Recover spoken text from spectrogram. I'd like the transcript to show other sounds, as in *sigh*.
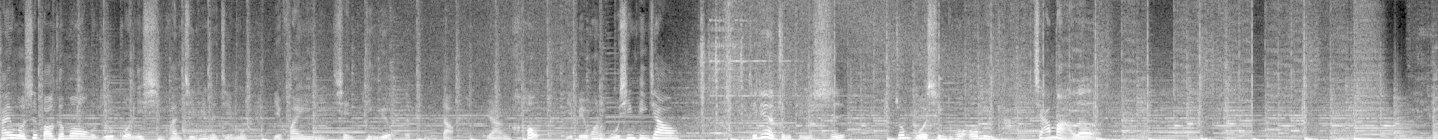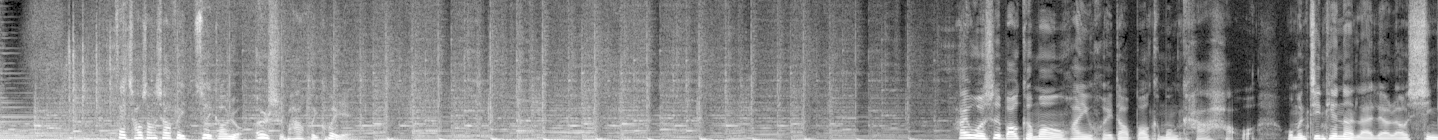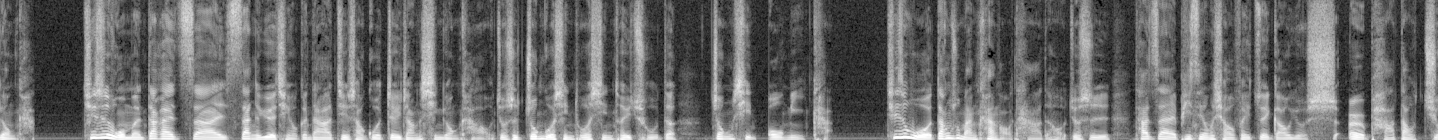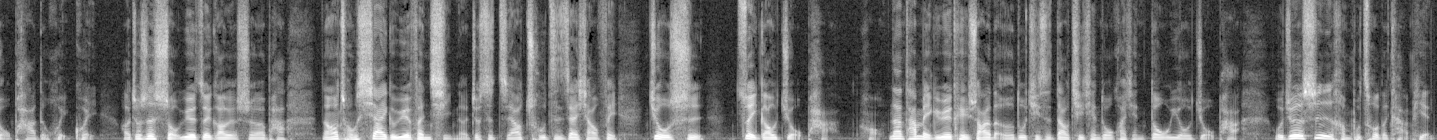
嗨，我是宝可梦。如果你喜欢今天的节目，也欢迎你先订阅我们的频道，然后也别忘了五星评价哦。今天的主题是中国信托欧米卡加码了，在超商消费最高有二十趴回馈耶。嗨，我是宝可梦，欢迎回到宝可梦卡好哦。我们今天呢来聊聊信用卡。其实我们大概在三个月前有跟大家介绍过这张信用卡哦，就是中国信托新推出的中信欧米卡。其实我当初蛮看好它的哦，就是它在 PC 用消费最高有十二趴到九趴的回馈，好，就是首月最高有十二趴，然后从下一个月份起呢，就是只要储值再消费，就是最高九趴。好，那它每个月可以刷的额度其实到七千多块钱都有九趴，我觉得是很不错的卡片。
